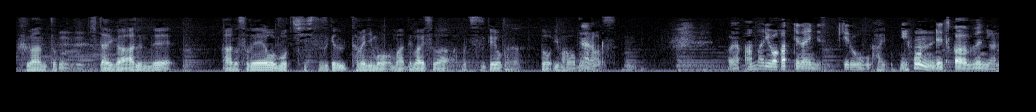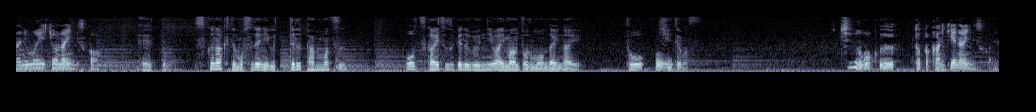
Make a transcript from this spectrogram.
不安と期待があるんで、あの、それをウォッチし続けるためにも、まあデバイスは持ち続けようかな、と今は思ってます。これあんまり分かってないんですけど、はい日本で使う分には何も影響ないんですか？えっ、と、少なくてもすでに売ってる端末を使い続ける分には今のところ問題ないと聞いてます。中国とか関係ないんですかね？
